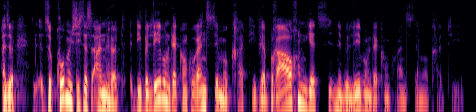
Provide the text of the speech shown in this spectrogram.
also so komisch sich das anhört, die Belebung der Konkurrenzdemokratie. Wir brauchen jetzt eine Belebung der Konkurrenzdemokratie.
